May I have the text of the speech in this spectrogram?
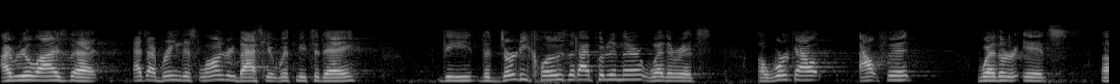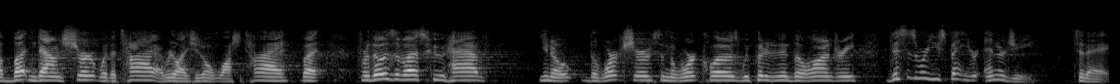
I realize that as I bring this laundry basket with me today, the, the dirty clothes that I put in there, whether it's a workout outfit, whether it's a button down shirt with a tie, I realize you don't wash a tie, but for those of us who have, you know, the work shirts and the work clothes, we put it into the laundry. This is where you spent your energy today.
